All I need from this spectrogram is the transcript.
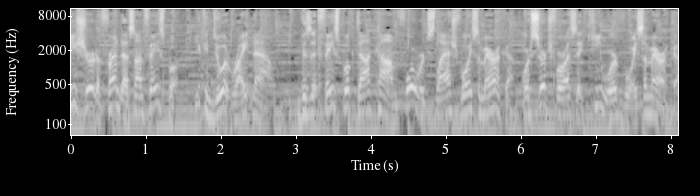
Be sure to friend us on Facebook. You can do it right now. Visit facebook.com forward slash voice America or search for us at keyword voice America.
